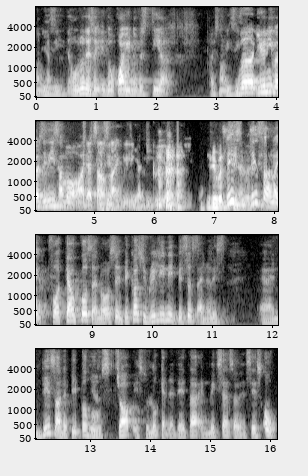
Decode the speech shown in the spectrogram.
Not Yeah. easy. Although there's a Eloqua University, uh, but it's not easy. The university somehow, oh, that sounds like really a degree. University. These, university. these are like for telcos and also because you really need business analysts. And these are the people whose job is to look at the data and make sense of it and says, oh,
